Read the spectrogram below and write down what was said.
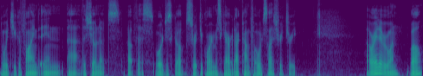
which you can find in uh, the show notes of this, or just go straight to corymuscara.com forward slash retreat. All right, everyone. Well,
